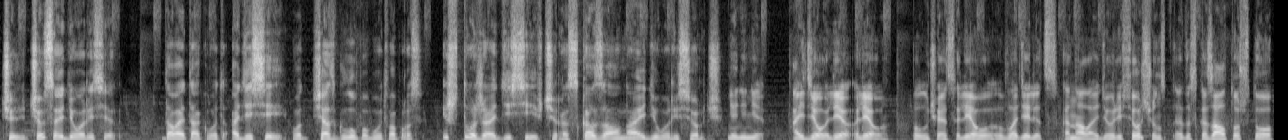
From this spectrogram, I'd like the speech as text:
Че, че с Одиорисе? Давай так, вот Одиссей. Вот сейчас глупо будет вопрос. И что же Одиссей вчера сказал на IDEO Research? Не-не-не, IDEO, Лео, Лео, получается, Лео, владелец канала IDEO Research, он это сказал то, что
